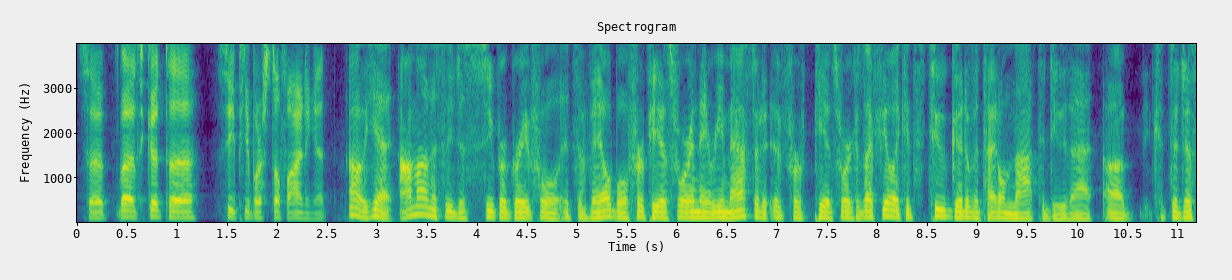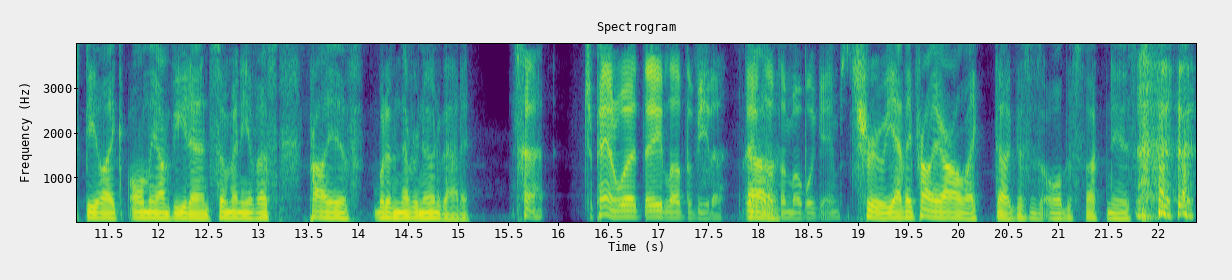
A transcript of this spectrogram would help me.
So, but it's good to see people are still finding it. Oh yeah, I'm honestly just super grateful it's available for PS4 and they remastered it for PS4 because I feel like it's too good of a title not to do that. Uh, to just be like only on Vita, and so many of us probably have would have never known about it. Japan would. They love the Vita. They Oh. love the mobile games. True, yeah, they probably are all like, Doug, this is old as fuck news.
